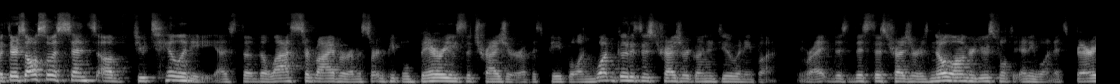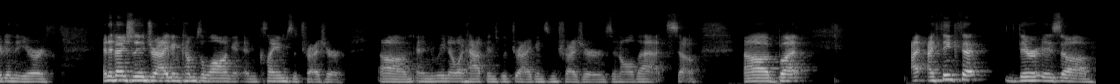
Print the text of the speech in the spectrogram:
but there's also a sense of futility as the, the last survivor of a certain people buries the treasure of his people. And what good is this treasure going to do anyone right? This this this treasure is no longer useful to anyone. It's buried in the earth. And eventually a dragon comes along and, claims the treasure. Um, and we know what happens with dragons and treasures and all that. So uh, but I, I, think that there is a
